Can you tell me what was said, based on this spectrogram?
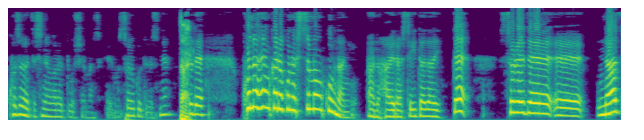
子育てしながらとおっしゃいましたけれども、そういうことですね。はいそれで、この辺からこの質問コーナーにあの入らせていただいて、それで、えーなぜ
